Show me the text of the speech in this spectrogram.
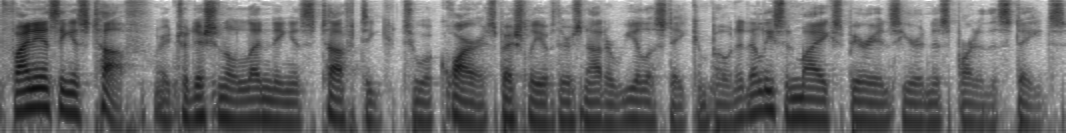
financing is tough. Right? Traditional lending is tough to, to acquire, especially if there's not a real estate component, at least in my experience here in this part of the States.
